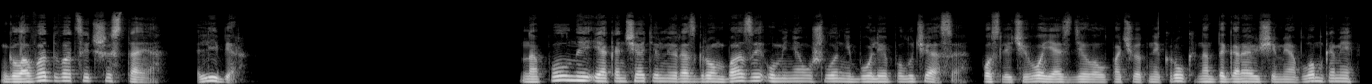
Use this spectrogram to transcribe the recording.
Глава 26. Либер. На полный и окончательный разгром базы у меня ушло не более получаса, после чего я сделал почетный круг над догорающими обломками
